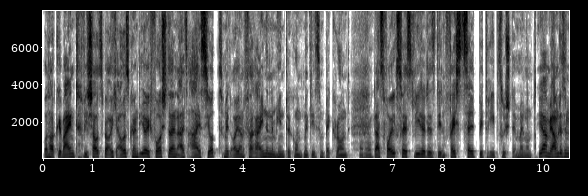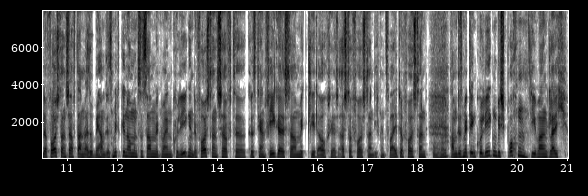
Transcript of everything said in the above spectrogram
und hat gemeint, wie schaut's bei euch aus? Könnt ihr euch vorstellen, als ASJ mit euren Vereinen im Hintergrund, mit diesem Background, mhm. das Volksfest wieder das, den Festzeltbetrieb zu stemmen? Und ja, wir haben das in der Vorstandschaft dann, also wir haben das mitgenommen zusammen mit meinen Kollegen in der Vorstandschaft. Christian Feger ist da Mitglied auch, der ist erster Vorstand, ich bin zweiter Vorstand, mhm. haben das mit den Kollegen besprochen, die waren gleich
